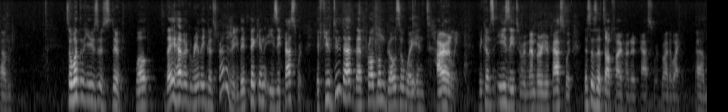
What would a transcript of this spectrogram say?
Um, so what do users do? Well, they have a really good strategy. They pick an easy password. If you do that, that problem goes away entirely. It becomes easy to remember your password. This is a top 500 password, by the way. Um,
